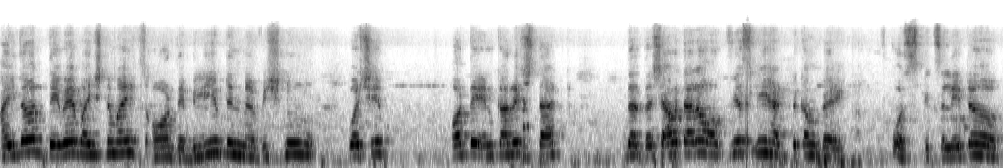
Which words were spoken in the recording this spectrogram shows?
either they were Vaishnavites or they believed in uh, Vishnu worship, or they encouraged that the, Dashavatara obviously had become very, of course, it's a later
